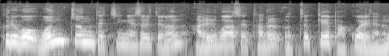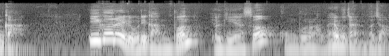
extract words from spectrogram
그리고 원점 대칭했을 때는 R과 세타를 어떻게 바꿔야 되는가 이거를 우리가 한번 여기에서 공부를 한번 해보자는 거죠.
